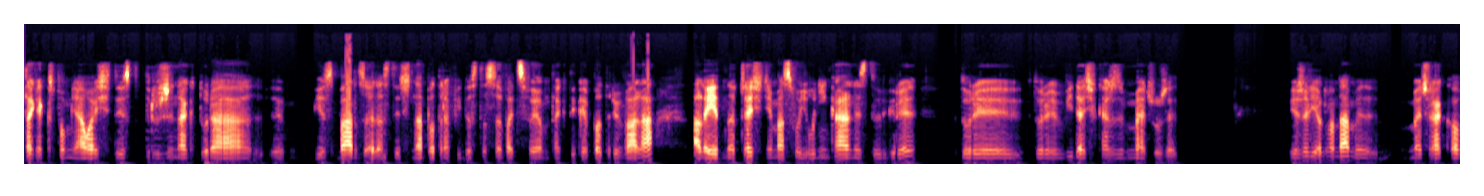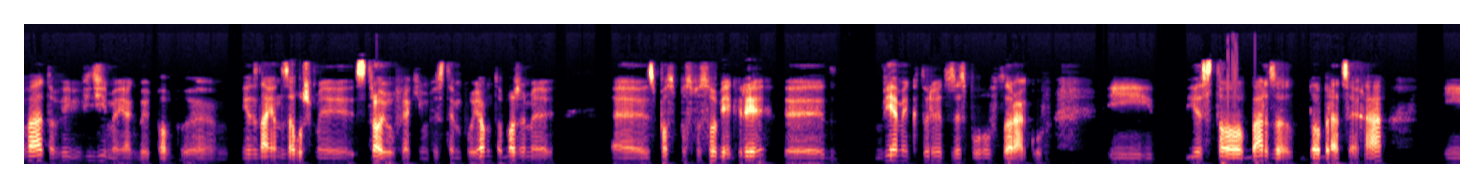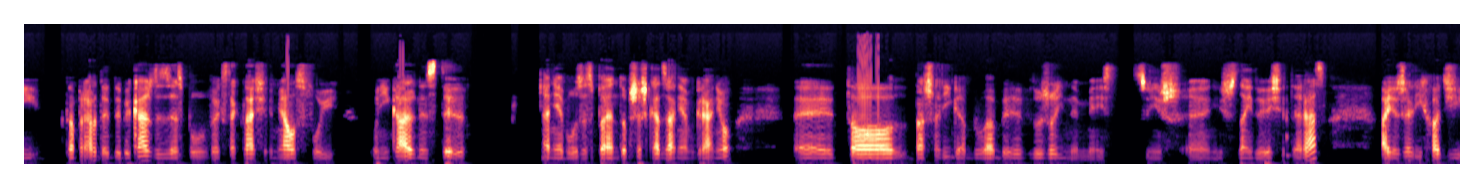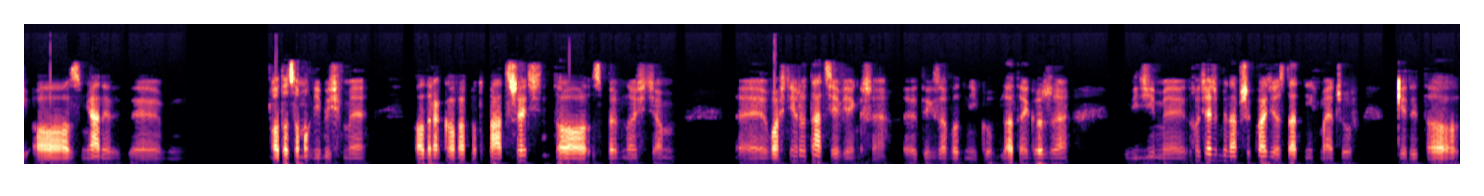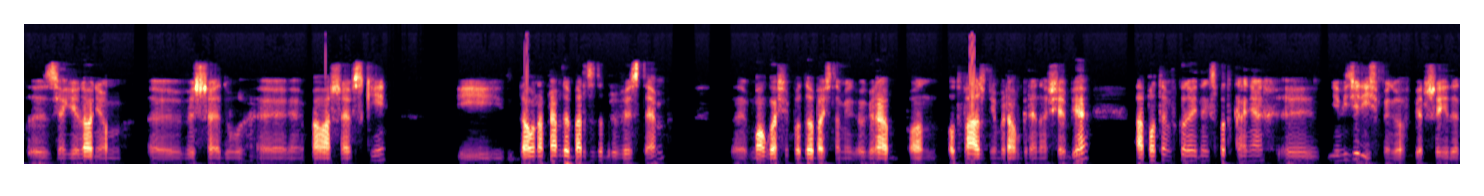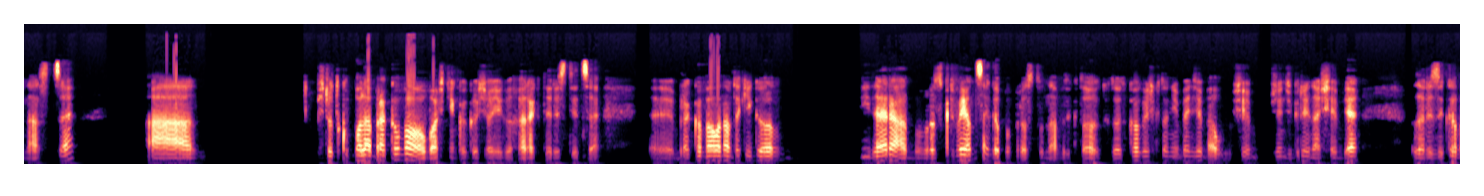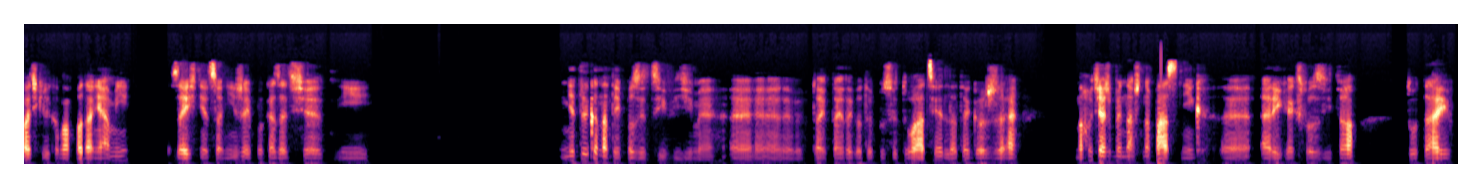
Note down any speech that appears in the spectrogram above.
tak jak wspomniałeś, to jest drużyna, która y, jest bardzo elastyczna, potrafi dostosować swoją taktykę pod rywala, ale jednocześnie ma swój unikalny styl gry, który, który widać w każdym meczu, że jeżeli oglądamy mecz Rakowa, to wi- widzimy jakby, po, e, nie znając załóżmy strojów, w jakim występują, to możemy e, po, po sposobie gry e, wiemy, który z zespołów to Raków. I jest to bardzo dobra cecha i naprawdę gdyby każdy zespół w Ekstraklasie miał swój unikalny styl, a nie był zespołem do przeszkadzania w graniu, e, to nasza liga byłaby w dużo innym miejscu niż, e, niż znajduje się teraz. A jeżeli chodzi o zmiany, o to, co moglibyśmy od Rakowa podpatrzeć, to z pewnością e, właśnie rotacje większe tych zawodników, dlatego że widzimy chociażby na przykładzie ostatnich meczów, kiedy to z Jagiellonią wyszedł e, Pałaszewski i dał naprawdę bardzo dobry występ. E, Mogła się podobać tam jego gra, on odważnie brał grę na siebie, a potem w kolejnych spotkaniach y, nie widzieliśmy go w pierwszej jedenastce, a w środku pola brakowało właśnie kogoś o jego charakterystyce. Y, Brakowało nam takiego lidera albo rozgrywającego po prostu nawet, kto, kto, kogoś, kto nie będzie bał się wziąć gry na siebie, zaryzykować kilkoma podaniami, zejść nieco niżej, pokazać się i nie tylko na tej pozycji widzimy te- tego typu sytuacje, dlatego że no chociażby nasz napastnik, e, Eric Exposito, tutaj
